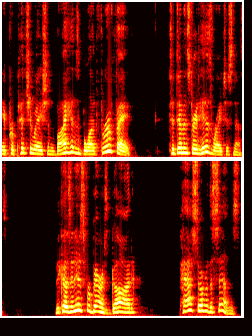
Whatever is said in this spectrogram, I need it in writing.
a propitiation by his blood through faith to demonstrate his righteousness. Because in his forbearance, God passed over the sins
